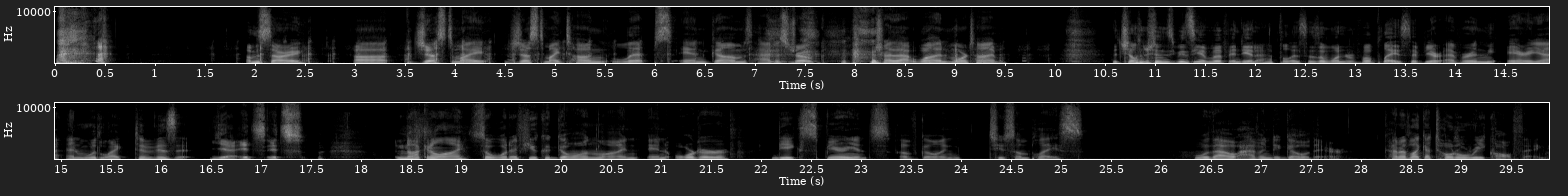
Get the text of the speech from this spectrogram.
I'm sorry. Uh, just my just my tongue, lips, and gums had a stroke. Try that one more time. The Children's Museum of Indianapolis is a wonderful place if you're ever in the area and would like to visit. Yeah, it's it's not going to lie. So, what if you could go online and order the experience of going to some place without having to go there? Kind of like a total recall thing.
